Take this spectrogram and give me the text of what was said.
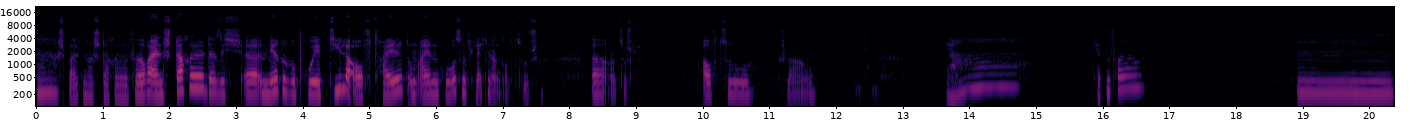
Ah, spaltener Stachel. Föhre einen Stachel, der sich äh, in mehrere Projektile aufteilt, um einen großen Flächenangriff zu äh, aufzuschlagen. Ja. Kettenfeuer. Hm.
